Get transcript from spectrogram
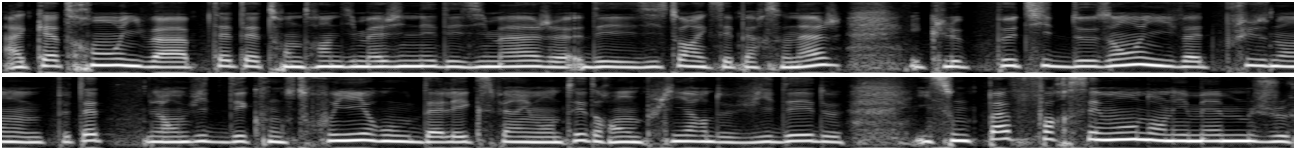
à 4 ans, il va peut-être être en train d'imaginer des images, des histoires avec ses personnages, et que le petit de 2 ans, il va être plus dans peut-être l'envie de déconstruire ou d'aller expérimenter, de remplir, de vider. De... Ils sont pas forcément dans les mêmes jeux.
